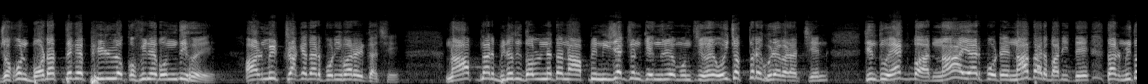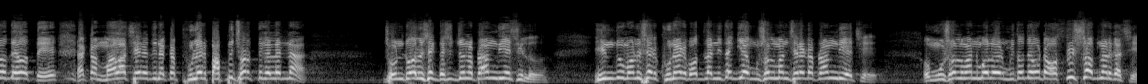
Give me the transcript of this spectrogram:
যখন বর্ডার থেকে ফিরলো কফিনে বন্দী হয়ে আর্মির ট্রাকে তার পরিবারের কাছে। না আপনার বিরোধী দলনেতা, না আপনি নিজে একজন কেন্দ্রীয় মন্ত্রী হয়ে ওই চত্বরে ঘুরে বেড়াচ্ছেন, কিন্তু একবার না এয়ারপোর্টে না তার বাড়িতে, তার মৃতদেহতে একটা মালা ছেড়ে দিন, একটা ফুলের পাপড়ি ছড়াতে গেলেন না? ঝন্টু আলু শেখ দেশের জন্য প্রাণ দিয়েছিল। হিন্দু মানুষের খুনের বদলা নিতে গিয়ে মুসলমান ছেলেটা প্রাণ দিয়েছে। ও মুসলমান বলে ওর মৃতদেহটা অস্পৃশ্য আপনার কাছে।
